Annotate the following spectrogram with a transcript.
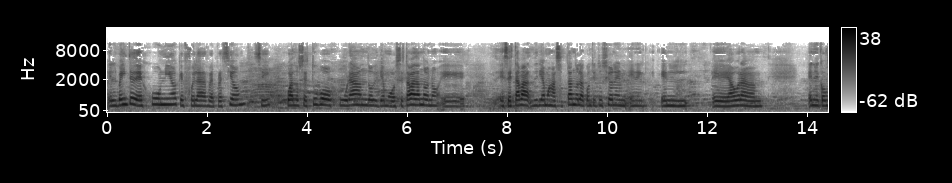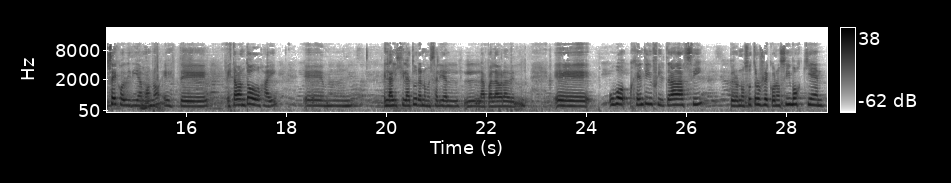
el 20 de junio, que fue la represión, ¿sí? cuando se estuvo jurando, diríamos, se estaba dando, no, eh, se estaba, diríamos, aceptando la constitución en, en el, en, ahora en el consejo, diríamos, ¿no? Este, estaban todos ahí en la legislatura, no me salía la palabra del... Eh, hubo gente infiltrada, sí, pero nosotros reconocimos quién,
